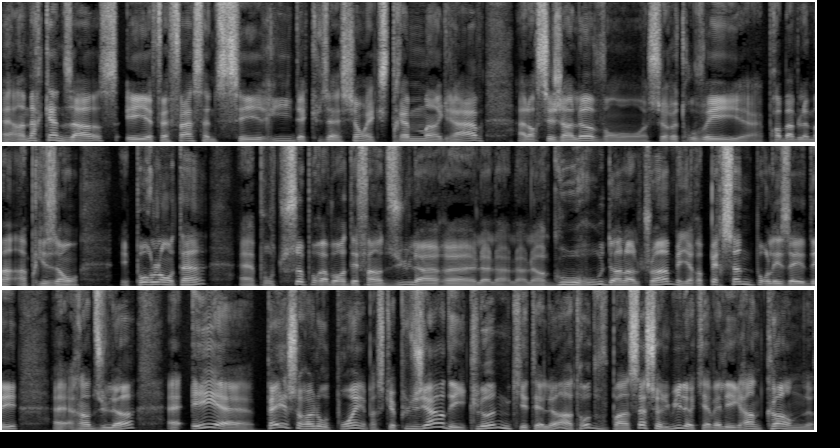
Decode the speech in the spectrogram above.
en Arkansas et fait face à une série d'accusations extrêmement graves. Alors, ces gens-là vont se retrouver euh, probablement en prison et pour longtemps, euh, pour tout ça, pour avoir défendu euh, leur, leur, gourou Donald Trump, il n'y aura personne pour les aider rendu là. et paye sur un autre point, parce que plusieurs des clowns qui étaient là, entre autres, vous pensez à celui là, qui avait les grandes cornes,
